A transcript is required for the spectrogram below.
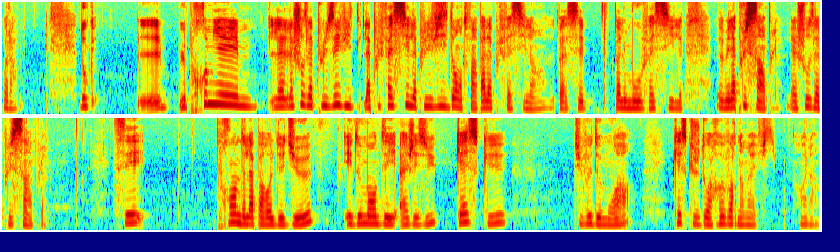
Voilà. Donc, le premier, la, chose la plus la plus facile, la plus évidente, enfin pas la plus facile, hein, c'est peut-être pas le mot facile, euh, mais la plus simple, la chose la plus simple, c'est prendre la parole de Dieu et demander à Jésus qu'est-ce que tu veux de moi? Qu'est-ce que je dois revoir dans ma vie? Voilà.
